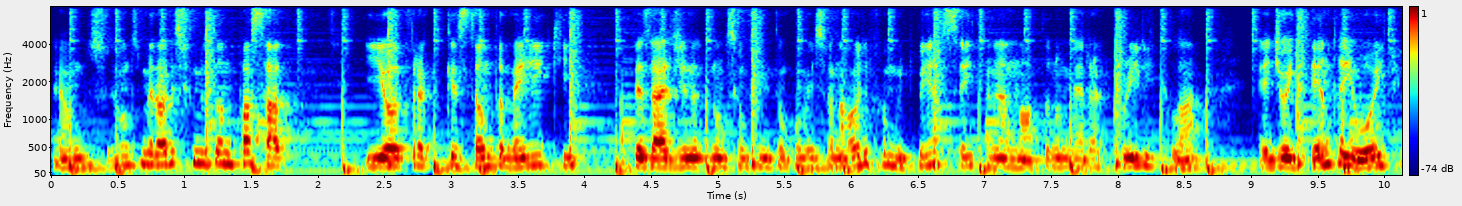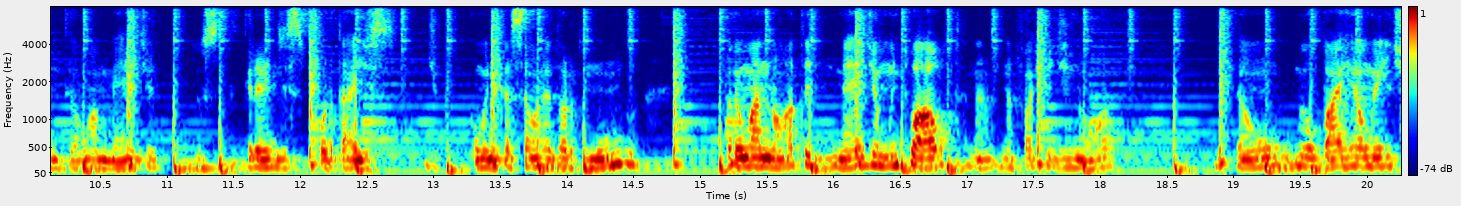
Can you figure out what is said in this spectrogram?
É um dos, é um dos melhores filmes do ano passado. E outra questão também é que, apesar de não ser um filme tão convencional, ele foi muito bem aceito, né? A nota no Metacritic lá é de 88, então a média dos grandes portais de comunicação ao redor do mundo foi uma nota média muito alta, né? na faixa de 9. Então, meu pai realmente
